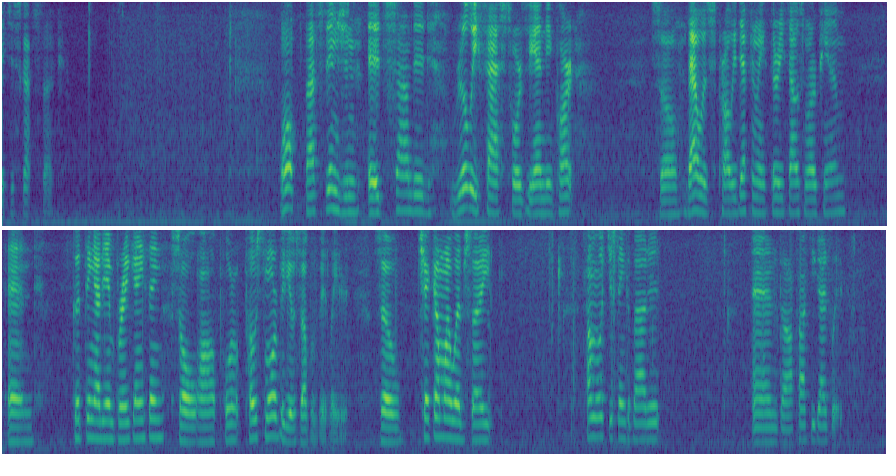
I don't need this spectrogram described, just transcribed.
It just got stuck. Well, that's the engine. It sounded really fast towards the ending part. So, that was probably definitely 30,000 RPM. And, good thing I didn't break anything. So, I'll post more videos up of it later. So, check out my website. Tell me what you think about it. And I'll talk to you guys later.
